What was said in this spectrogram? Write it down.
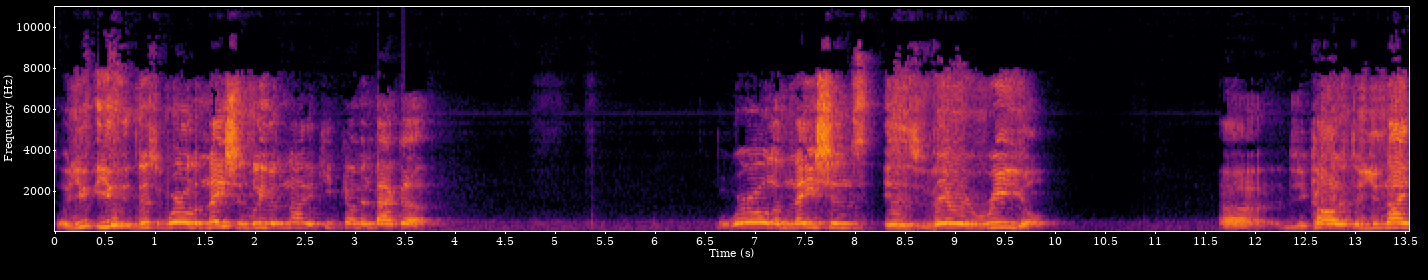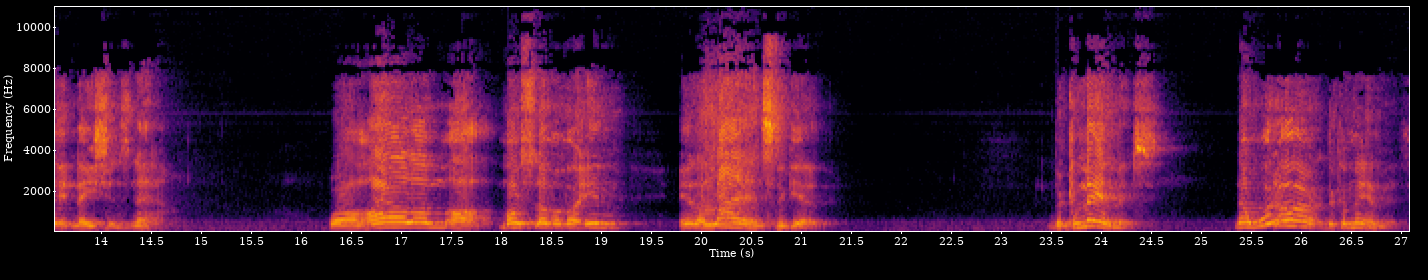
So you, you, this world of nations, believe it or not, it keep coming back up. The world of nations is very real. Uh, you call it the United Nations now. Well, all of them are, most of them are in, in alliance together. The commandments. Now, what are the commandments?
